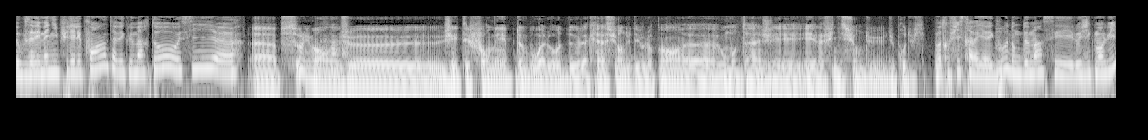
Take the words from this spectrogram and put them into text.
Donc vous avez manipulé les pointes avec le marteau aussi Absolument. Je j'ai été formé d'un bout à l'autre de la création, du développement, euh, au montage et, à la finition du produit. Votre fils travaille avec vous, donc demain c'est logiquement lui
